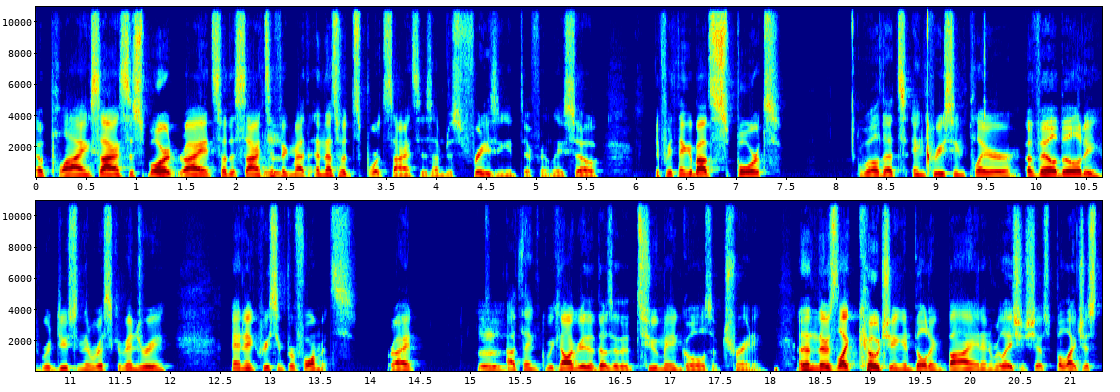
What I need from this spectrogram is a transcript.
applying science to sport, right? So the scientific method, and that's what sports science is. I'm just phrasing it differently. So if we think about sport, well, that's increasing player availability, reducing the risk of injury, and increasing performance, right? Mm, I think we can all agree that those are the two main goals of training. And then there's like coaching and building buy-in and relationships, but like just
